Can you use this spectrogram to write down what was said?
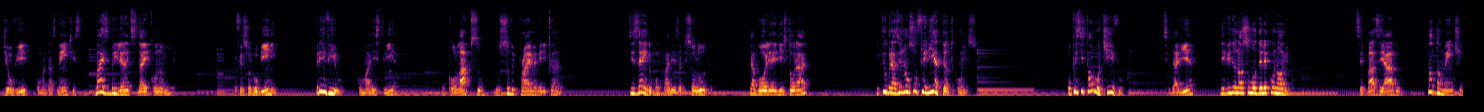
de ouvir uma das mentes mais brilhantes da economia. professor Rubini previu com maestria o colapso do subprime americano, dizendo com clareza absoluta que a bolha iria estourar e que o Brasil não sofreria tanto com isso. O principal motivo se daria devido ao nosso modelo econômico ser baseado totalmente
